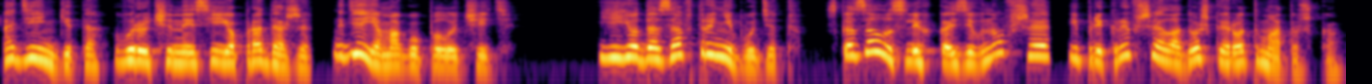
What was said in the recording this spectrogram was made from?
А деньги-то, вырученные с ее продажи, где я могу получить? Ее до завтра не будет, сказала слегка зевнувшая и прикрывшая ладошкой рот матушка.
